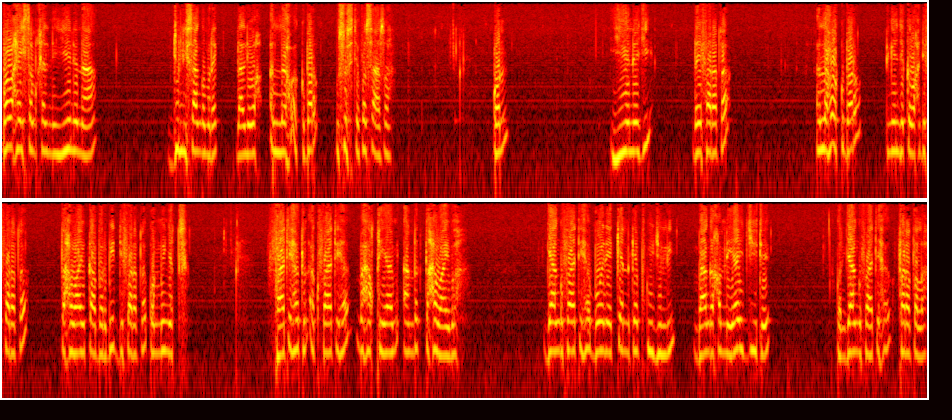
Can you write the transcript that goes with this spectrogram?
ba waxee sam xel ne yéene naa julli sàngam rek daal di wax allahu akbar mu sës ca fa saasa. Kon yéene ji day farata. Allahu akbar bi ngeen njëkk a wax di farata. Taxawaayu kabar bi di farata kon muy ñett. Fatihatun ak fatiha maxal qiyaami ànd ak taxawaay ba. Jàng fatiha boo dee kenn képp kuy julli mbaa nga xam ne yaay jiite. Kon jàng fatiha farata la.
